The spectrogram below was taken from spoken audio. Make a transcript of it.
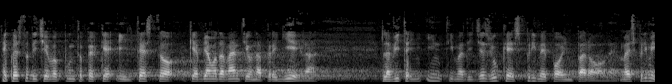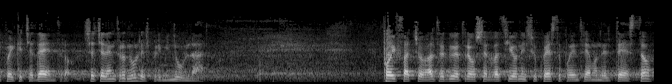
E questo dicevo appunto perché il testo che abbiamo davanti è una preghiera, la vita intima di Gesù che esprime poi in parole, ma esprimi quel che c'è dentro. Se c'è dentro nulla, esprimi nulla. Poi faccio altre due o tre osservazioni su questo, poi entriamo nel testo.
